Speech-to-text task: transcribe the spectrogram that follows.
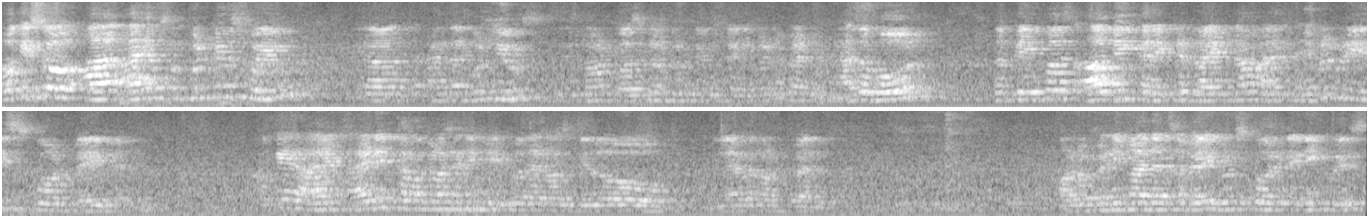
Okay, so uh, I have some good news for you. Uh, and the good news is not personal good news to anybody, but as a whole, the papers are being corrected right now and everybody is scored very well. Okay, I, I didn't come across any paper that was below 11 or 12. Out of 25, that's a very good score in any quiz.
